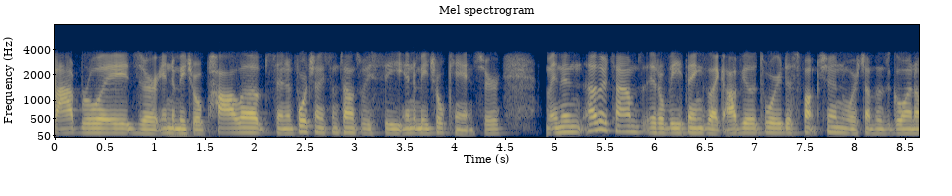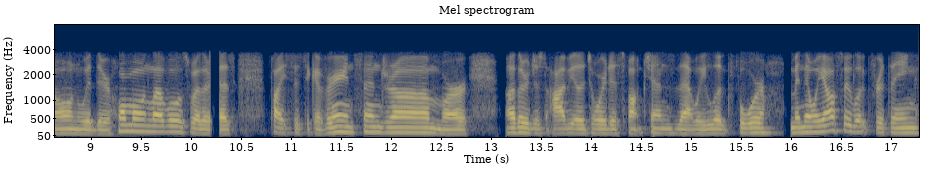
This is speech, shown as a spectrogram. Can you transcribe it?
fibroids or endometrial polyps, and unfortunately, sometimes we see endometrial cancer. And then other times it'll be things like ovulatory dysfunction, where something's going on with their hormone levels, whether it's polycystic ovarian syndrome or other just ovulatory dysfunctions that we look for. And then we also look for things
